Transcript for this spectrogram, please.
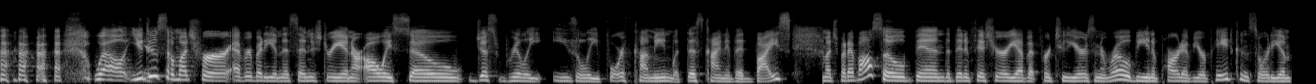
well, you do so much for everybody in this industry and are always so just really easily forthcoming with this kind of advice. Much, but I've also been the beneficiary of it for two years in a row, being a part of your paid consortium.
